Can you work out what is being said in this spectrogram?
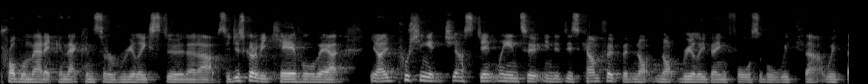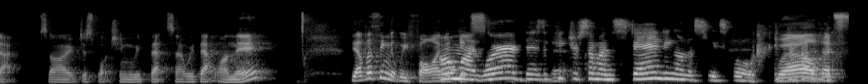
problematic and that can sort of really stir that up. So you just got to be careful about you know pushing it just gently into into discomfort but not not really being forcible with uh, with that. So just watching with that so with that one there the other thing that we find. Oh my word! There's a yeah. picture of someone standing on a Swiss ball. Well, that's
